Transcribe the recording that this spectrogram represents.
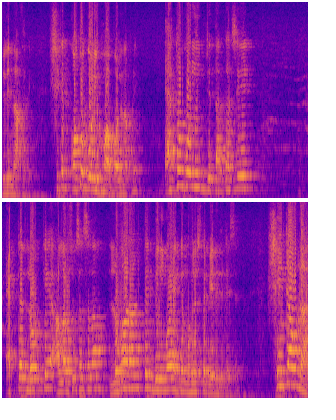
যদি না থাকে। সেটা কত গরিব হওয়া বলেন আপনি? এত গরিব যে তার কাছে একটা লোককে আল্লাহ রসুল সাল্লাম লোহার আংটির বিনিময়ে একজন মহিলার সাথে বিয়ে দিতে চাইছেন। সেটাও নাই।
